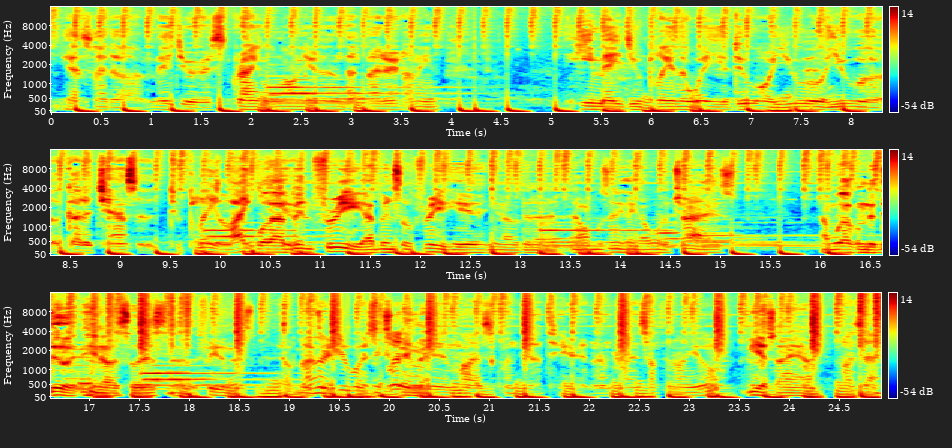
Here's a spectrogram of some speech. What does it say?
Yes, I'd uh, made your strangle on you and that better. I mean, he made you play the way you do, or you you uh, got a chance to, to play like. Well, I've do. been free. I've been so free here, you know, that I, almost anything I want to try is I'm welcome to do it, you know. So that's uh, the freedom is. I heard you were splitting the Miles Quintet here, and I'm trying something on your own. Yes, I am. How's that?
